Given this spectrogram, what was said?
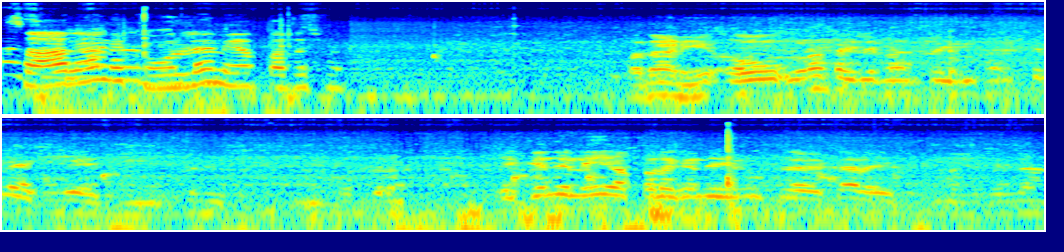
ਸਾਰਿਆਂ ਨੇ ਖੋਲ ਲੈਣੇ ਆਪਾਂ ਤਾਂ ਪਤਾ ਨਹੀਂ ਉਹ ਉਹਨਾਂ ਪਹਿਲੇ ਫੰਡ ਤੇ ਵੀ ਖਰਚ ਲੈ ਕੇ ਗਏ ਸੀ ਉੱਧਰ ਇਹ ਕਹਿੰਦੇ ਨਹੀਂ ਆਪਾਂ ਤਾਂ ਕਹਿੰਦੇ ਇਹਨੂੰ ਘਰ ਮਤਲਬ ਇਹਦਾ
